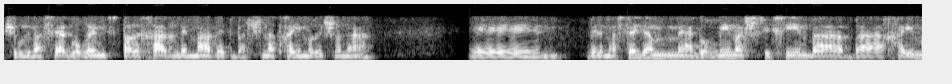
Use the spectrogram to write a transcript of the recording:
שהוא למעשה הגורם מספר אחד למוות בשנת חיים הראשונה, uh, ולמעשה גם מהגורמים השכיחים בחיים,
